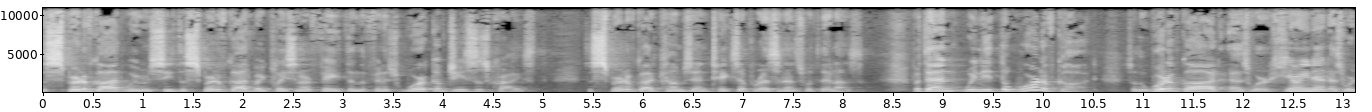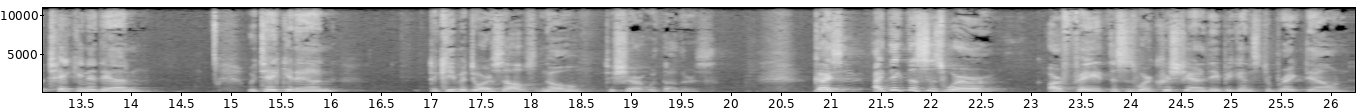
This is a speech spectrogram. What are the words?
the Spirit of God. We receive the Spirit of God by placing our faith in the finished work of Jesus Christ. The Spirit of God comes in, takes up residence within us. But then we need the Word of God. So the Word of God, as we're hearing it, as we're taking it in, we take it in to keep it to ourselves? No, to share it with others. Guys, I think this is where our faith, this is where Christianity begins to break down.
